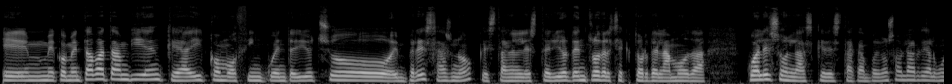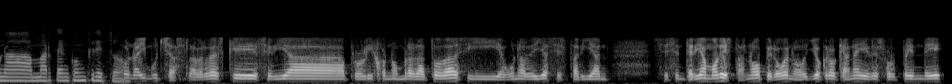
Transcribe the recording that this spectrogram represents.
Eh, me comentaba también que hay como 58 empresas ¿no? que están en el exterior dentro del sector de la moda. ¿Cuáles son las que destacan? ¿Podemos hablar de alguna marca en concreto? Bueno, hay muchas. La verdad es que sería prolijo nombrar a todas y algunas de ellas estarían se sentirían molestas, ¿no? Pero bueno, yo creo que a nadie le sorprende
